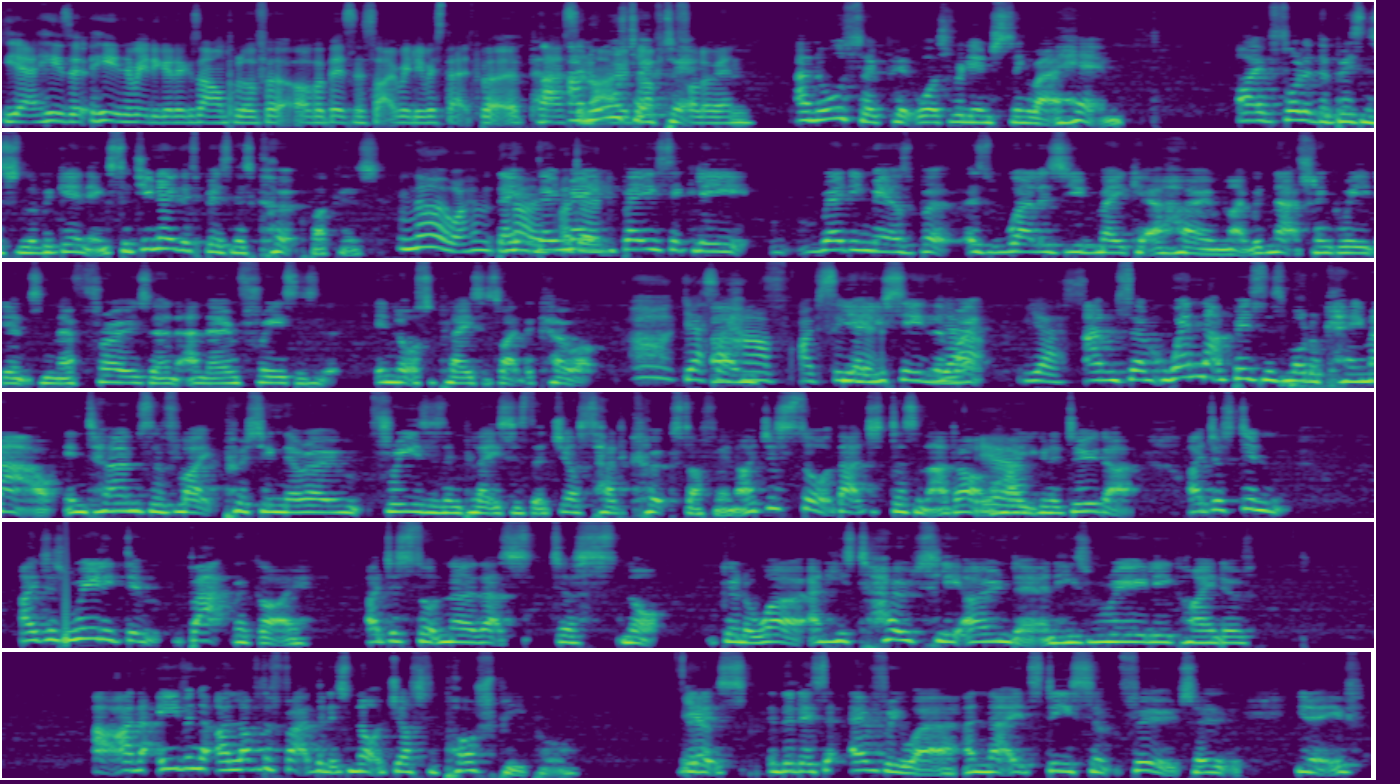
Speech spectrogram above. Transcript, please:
Yeah, he's a he's a really good example of a, of a business that I really respect, but a person I would love to follow in. And also, Pip, what's really interesting about him, I followed the business from the beginning. So do you know this business, Cook Buckers? No, I haven't. They no, they I make don't. basically ready meals, but as well as you'd make it at home, like with natural ingredients, and they're frozen and they're in freezers in lots of places, like the co-op. Yes, I um, have. I've seen yeah, it. you've seen them, Yeah, right? Yes. And um, when that business model came out, in terms of like putting their own freezers in places that just had cook stuff in, I just thought that just doesn't add up. Yeah. How are you going to do that? I just didn't. I just really didn't back the guy. I just thought, no, that's just not going to work. And he's totally owned it, and he's really kind of. And even I love the fact that it's not just for posh people that Yeah. it's that it's everywhere and that it's decent food. So, you know, if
